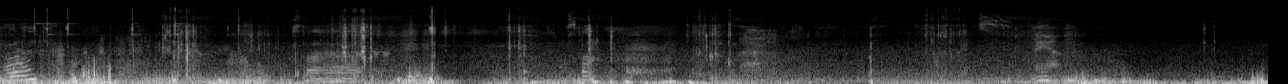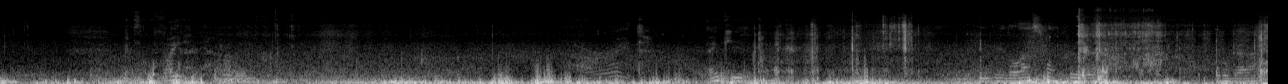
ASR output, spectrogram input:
Another one? What's that? What's that? Man. Guess I'll fight it. Alright. Thank you. Gonna be the last one for the little guy.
